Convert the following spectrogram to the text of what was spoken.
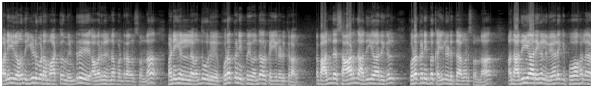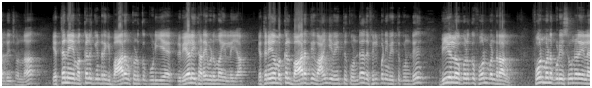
பணியில் வந்து ஈடுபட மாட்டோம் என்று அவர்கள் என்ன பண்ணுறாங்கன்னு சொன்னால் பணிகளில் வந்து ஒரு புறக்கணிப்பை வந்து அவர் கையில் எடுக்கிறாங்க. அப்போ அந்த சார்ந்த அதிகாரிகள் புறக்கணிப்பை கையில் எடுத்தாங்கன்னு சொன்னால் அந்த அதிகாரிகள் வேலைக்கு போகலை அப்படின்னு சொன்னால் எத்தனை மக்களுக்கு இன்றைக்கு பாரம் கொடுக்கக்கூடிய ஒரு வேலை தடைபடுமா இல்லையா? எத்தனையோ மக்கள் பாரத்தை வாங்கி வைத்துக்கொண்டு அதை ஃபில் பண்ணி வைத்துக்கொண்டு பிஎல்ஓக்களுக்கு ஃபோன் பண்ணுறாங்க ஃபோன் பண்ணக்கூடிய சூழ்நிலையில்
